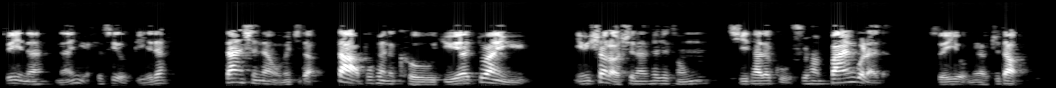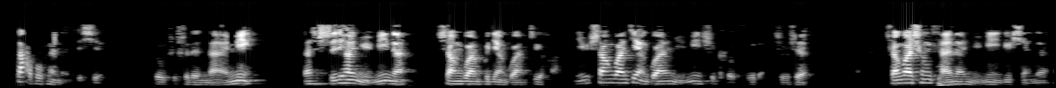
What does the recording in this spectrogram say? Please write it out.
所以呢，男女还是有别的。但是呢，我们知道大部分的口诀断语，因为邵老师呢他是从其他的古书上搬过来的，所以我们要知道，大部分的这些都是说的男命，但是实际上女命呢。伤官不见官最好，因为伤官见官，女命是可夫的，是不是？伤官生财呢，女命就显得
